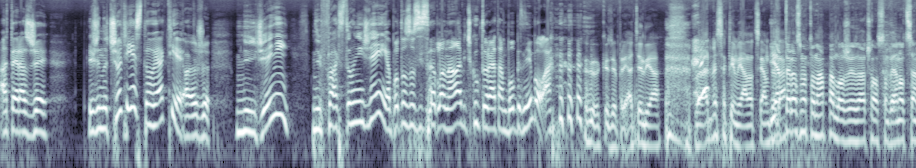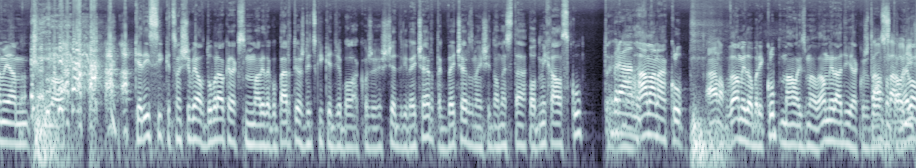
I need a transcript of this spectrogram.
a teraz, že že no čo ti je z toho, jak ti je? A ja, že mne nič. Mne fakt z toho nič není. A potom som si sadla na lavičku, ktorá tam vôbec nebola. Keďže priatelia, vráťme sa k tým Vianociam teda. Ja teraz ma to napadlo, že začal som Vianocami a... No, kedysi, keď som ešte býval v Dubravke, tak sme mali takú partiu vždycky, keď bol akože štedrý večer, tak večer sme išli do mesta pod Michalsku. To je Bránu. no, Hamana klub. Áno. Veľmi dobrý klub, mali sme ho veľmi radi, akože Tam som sa tam nebol.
